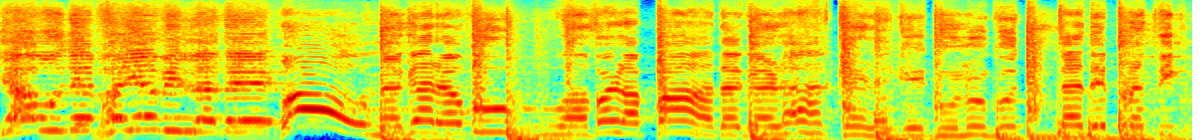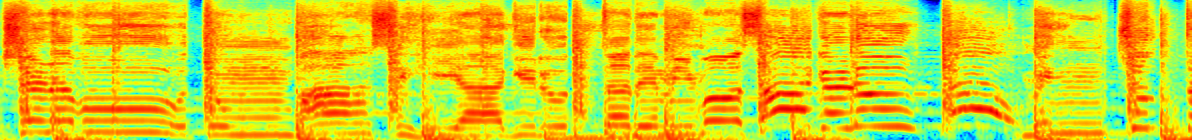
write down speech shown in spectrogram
ಯಾವುದೇ ಭಯವಿಲ್ಲದೆ. ಓ ನಗರವು ಅವಳ ಪಾದಗಳ ಕೆಳಗೆ ಗುನುಗುತ್ತದೆ. ಪ್ರತಿ ಕ್ಷಣವೂ ತುಂಬಾ ಸಿಹಿಯಾಗಿರುತ್ತದೆ. ಮಿಮೋಸಾಗಳು ಮಿಂಚುತ್ತ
